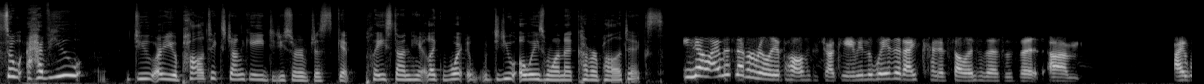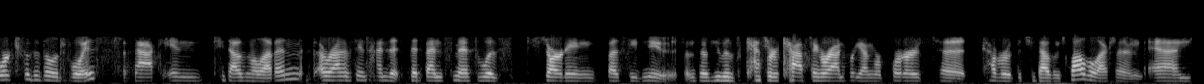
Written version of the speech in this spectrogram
So have you? Do you, are you a politics junkie? Did you sort of just get placed on here? Like, what did you always want to cover politics? You know, I was never really a politics junkie. I mean, the way that I kind of fell into this is that um, I worked for the Village Voice back in 2011, around the same time that, that Ben Smith was starting BuzzFeed News. And so he was sort of casting around for young reporters to cover the 2012 election. And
